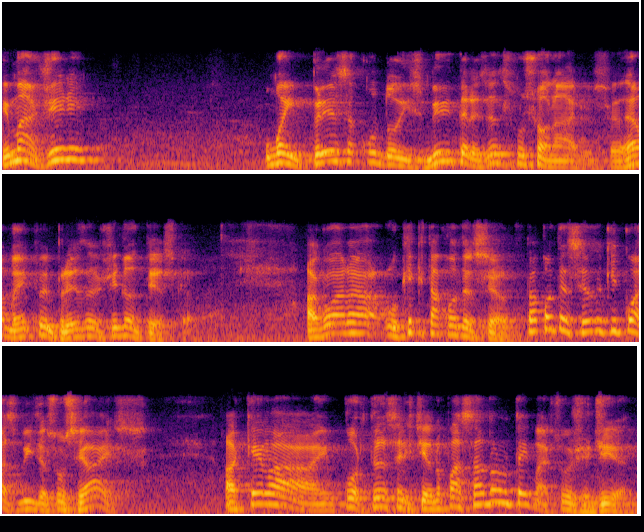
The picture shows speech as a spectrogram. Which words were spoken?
Imagine uma empresa com 2.300 funcionários. Realmente uma empresa gigantesca. Agora, o que está acontecendo? Está acontecendo que com as mídias sociais, aquela importância que tinha no passado não tem mais hoje em dia.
